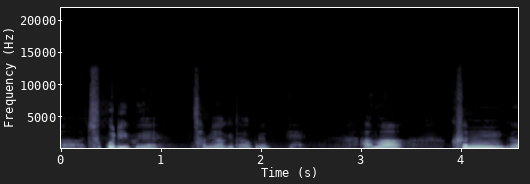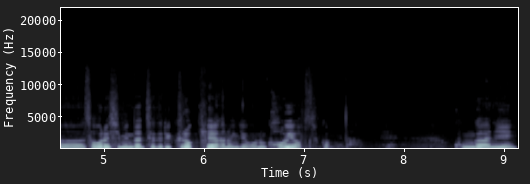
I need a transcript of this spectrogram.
어, 축구 리그에 참여하기도 하고요. 예. 아마 큰 어, 서울의 시민단체들이 그렇게 하는 경우는 거의 없을 겁니다. 예. 공간이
